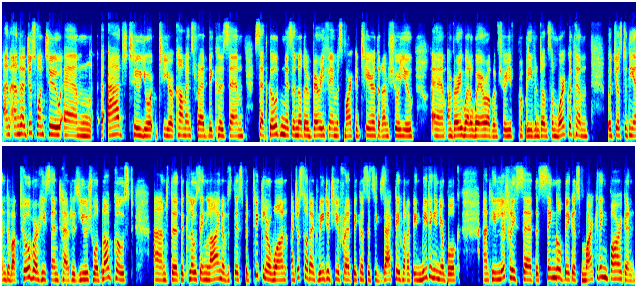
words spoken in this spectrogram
And and I just want to um, add to your to your comments, Fred, because um, Seth Godin is another very famous marketeer that I'm sure you um, are very well aware of. I'm sure you've probably even done some work with him. But just at the end of October, he sent out his usual blog post, and the the closing line of this particular one, I just thought I'd read it to you, Fred, because it's exactly what I've been reading in your book. And he literally said the single biggest marketing bargain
